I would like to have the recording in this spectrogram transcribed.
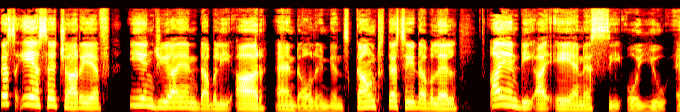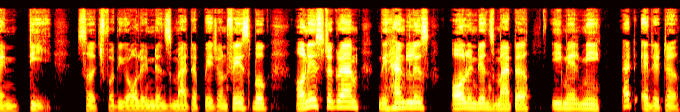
that's A-S-H-R-A-F-E-N-G-I-N-E-R, and All Indians Count, that's A-L-L-I-N-D-I-A-N-S-C-O-U-N-T. Search for the All Indians Matter page on Facebook. On Instagram, the handle is All Indians Matter. Email me at editor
